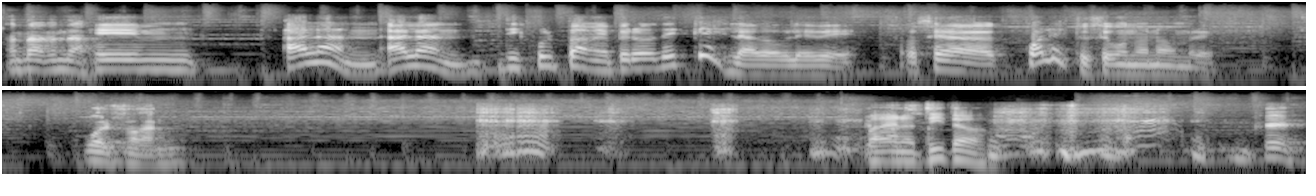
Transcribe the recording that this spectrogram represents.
Anda, anda. Em, Alan, Alan, discúlpame, pero ¿de qué es la W? O sea, ¿cuál es tu segundo nombre? Wolfgang. Bueno, Tito. ¿Qué?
